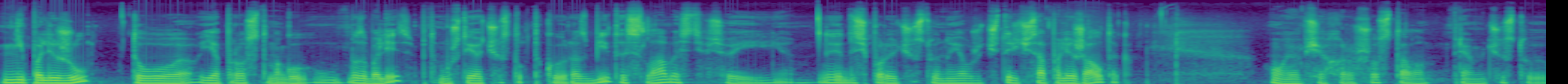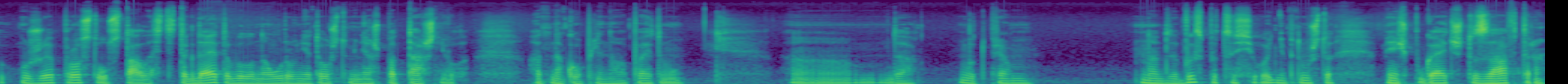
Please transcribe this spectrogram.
не полежу, то я просто могу заболеть, потому что я чувствовал такую разбитость, слабость, все, и ну, я до сих пор ее чувствую, но я уже 4 часа полежал так. Ой, вообще хорошо стало, прям чувствую уже просто усталость. Тогда это было на уровне того, что меня аж подташнивало от накопленного, поэтому, э, да, вот прям надо выспаться сегодня, потому что меня еще пугает, что завтра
